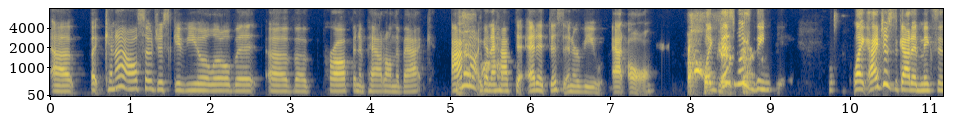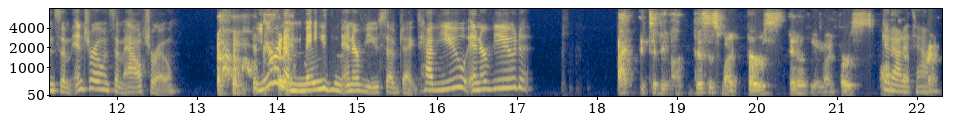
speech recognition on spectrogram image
Uh, but can I also just give you a little bit of a prop and a pat on the back? I'm not going to have to edit this interview at all. Like this was the like I just got to mix in some intro and some outro. You're an amazing interview subject. Have you interviewed? I to be this is my first interview, my first get out of town.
